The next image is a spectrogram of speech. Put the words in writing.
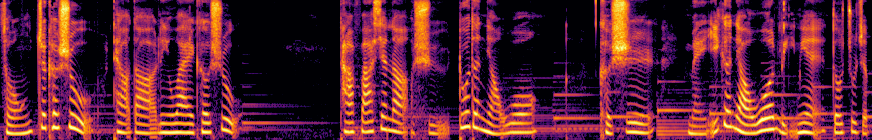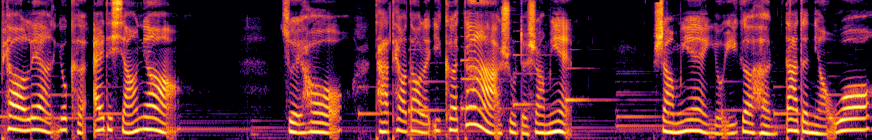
从这棵树跳到另外一棵树。它发现了许多的鸟窝，可是，每一个鸟窝里面都住着漂亮又可爱的小鸟。最后，它跳到了一棵大树的上面，上面有一个很大的鸟窝，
